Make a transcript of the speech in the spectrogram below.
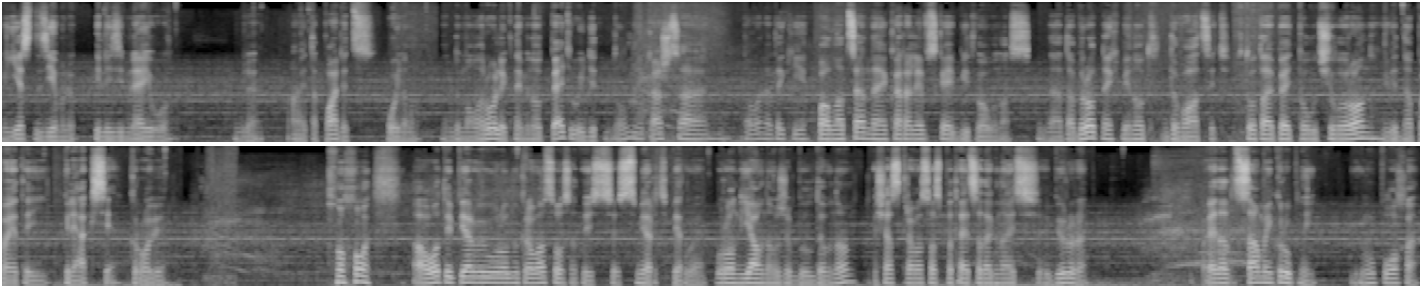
ест землю. Или земля его. Бля. А, это палец. Понял. Думал, ролик на минут 5 выйдет, но мне кажется, довольно-таки полноценная королевская битва у нас. На добротных минут 20. Кто-то опять получил урон, видно по этой кляксе крови. Хо-хо. А вот и первый урон у кровососа, то есть смерть первая. Урон явно уже был давно. Сейчас кровосос пытается догнать Бюрера. Этот самый крупный. Ему плохо.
